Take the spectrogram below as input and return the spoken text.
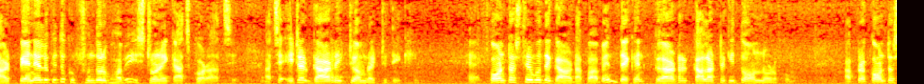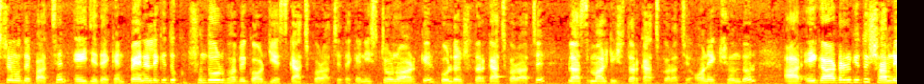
আর প্যানেলও কিন্তু খুব সুন্দরভাবে স্টোনের কাজ করা আছে। আচ্ছা এটার গার্ড একটু আমরা একটু দেখি। হ্যাঁ কন্ট্রাস্টের মধ্যে গার্ডটা পাবেন, দেখেন গার্ডার কালারটা কিন্তু অন্যরকম। আপনার কন্ট্রাস্টের মধ্যে পাচ্ছেন, এই যে দেখেন, প্যানেলে কিন্তু খুব সুন্দরভাবে গর্জিয়াস কাজ করা আছে। দেখেন, স্টোন ওয়ার্কের গোল্ডেন সুতার কাজ করা আছে, প্লাস মাল্টি সুতার কাজ করা আছে, অনেক সুন্দর। আর এই গার্ডার কিন্তু সামনে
